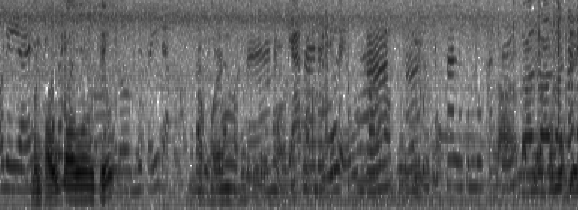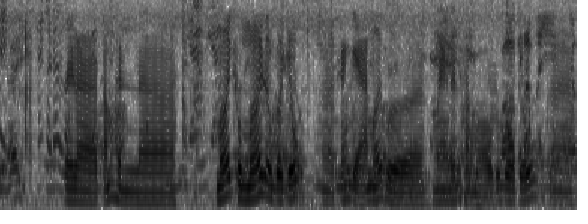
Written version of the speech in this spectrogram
dạ. đi mình phụ cô xíu đây là tấm hình à, mới khung mới luôn cô chú. À, khán giả mới vừa mang đến phần mộ của cô chú. À,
